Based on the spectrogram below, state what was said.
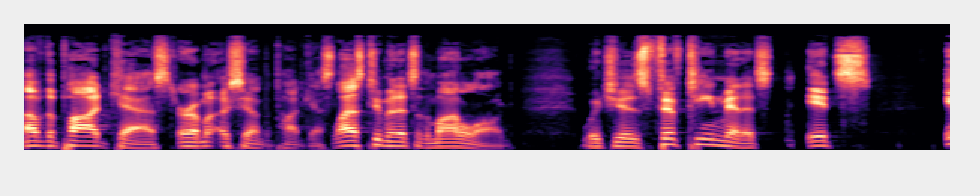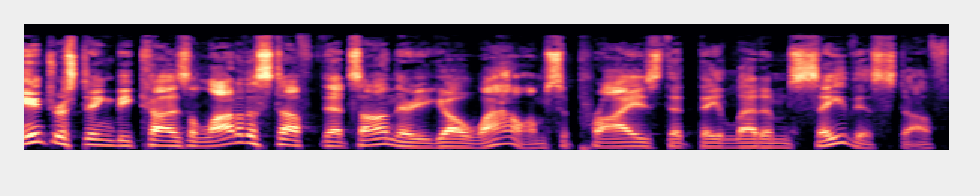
of the podcast, or um, actually not the podcast, last two minutes of the monologue, which is 15 minutes. It's interesting because a lot of the stuff that's on there, you go, wow, I'm surprised that they let him say this stuff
